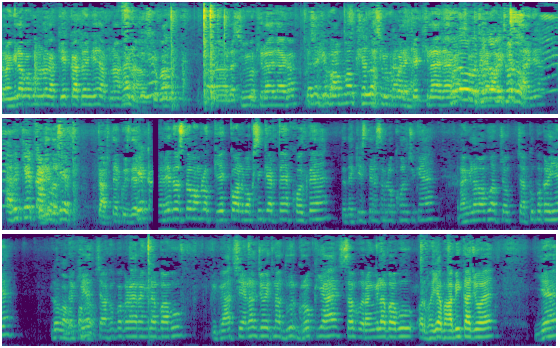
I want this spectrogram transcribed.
रंगीला बाबू हम लोग का केक काटेंगे अपना है ना? उसके बाद लक्ष्मी को खिलाया जाएगा। बाबू लक्ष्मी को कर पहले केक खिलाया जाएगा अभी केक चलिए काटो दोस्तों केक काटते हैं कुछ देर। चलिए दोस्तों अब हम लोग केक को अनबॉक्सिंग करते हैं खोलते हैं। तो देखिए इस तरह से हम लोग खोल चुके हैं। रंगीला बाबू आप चाकू पकड़िए। लो देखिए चाकू पकड़ा है रंगीला बाबू। क्योंकि आज चैनल जो इतना दूर ग्रो किया है सब रंगीला बाबू और भैया भाभी का जो है ये है।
